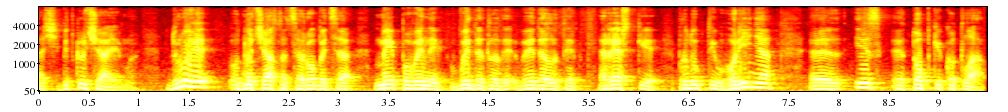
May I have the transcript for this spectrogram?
Значить, відключаємо. Друге, одночасно це робиться. Ми повинні видалити, видалити рештки продуктів горіння е, із е, топки котла.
